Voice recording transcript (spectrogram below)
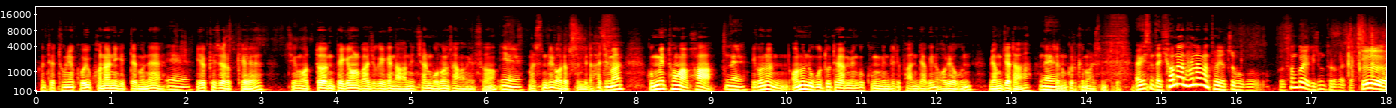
그건 대통령의 고유 권한이기 때문에 예. 이렇게 저렇게 지금 어떤 배경을 가지고 이게 나왔는지 잘 모르는 상황에서 예. 말씀드리기 어렵습니다. 하지만 국민 통합 화 네. 이거는 어느 누구도 대한민국 국민들이 반대하기는 어려운 명제다. 네. 저는 그렇게 말씀드리겠습니다. 알겠습니다. 현안 하나만 더 여쭤보고 그 선거 얘기 좀 들어가죠. 그,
